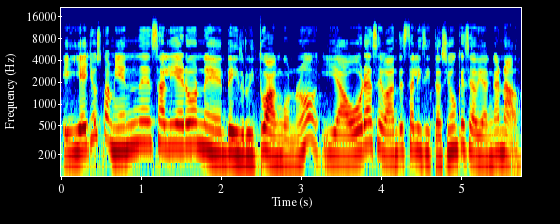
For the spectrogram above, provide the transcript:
y ellos también eh, salieron eh, de Hidroituango, ¿no? Y ahora se van de esta licitación que se habían ganado.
